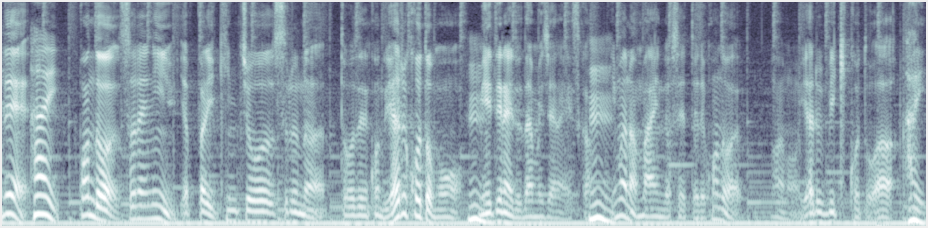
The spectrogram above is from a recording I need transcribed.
で、はい。今度それにやっぱり緊張するのは当然今度やることもうん。見えてないとダメじゃないですか、うん。今のはマインドセットで今度はあのやるべきことははい。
